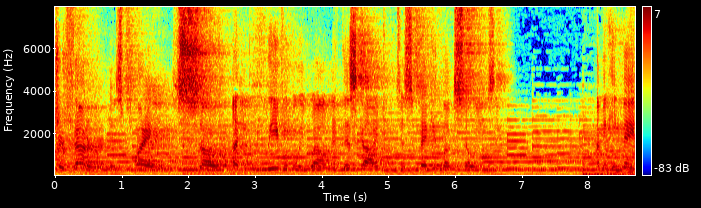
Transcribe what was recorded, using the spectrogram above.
Roger Federer is playing so unbelievably well that this guy can just make it look so easy. I mean, he made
